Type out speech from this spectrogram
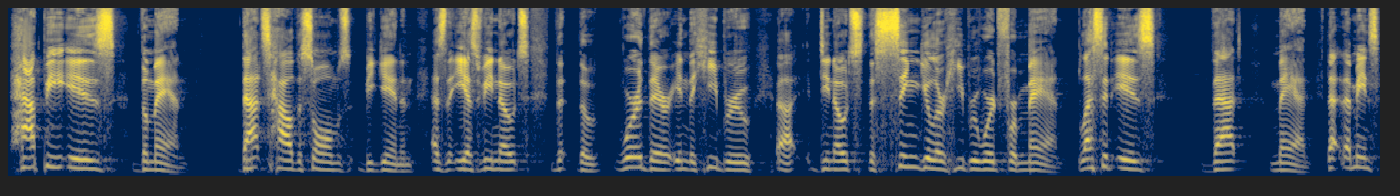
Happy is the man. That's how the Psalms begin. And as the ESV notes, the, the word there in the Hebrew uh, denotes the singular Hebrew word for man. Blessed is that man. That, that means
